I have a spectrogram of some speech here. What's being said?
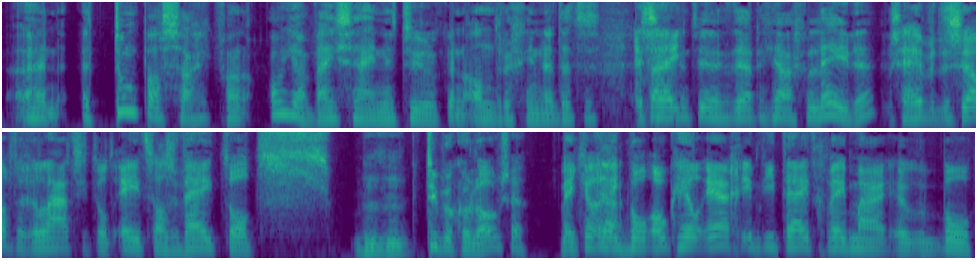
En toen pas zag ik van, oh ja, wij zijn natuurlijk een andere generatie. Dat is 25, 30 jaar geleden. Zij hebben dezelfde relatie tot aids als wij tot mm, tuberculose. Weet je, ja. ik bol ook heel erg in die tijd geweest, maar uh, bol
